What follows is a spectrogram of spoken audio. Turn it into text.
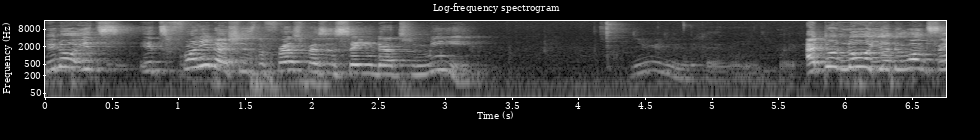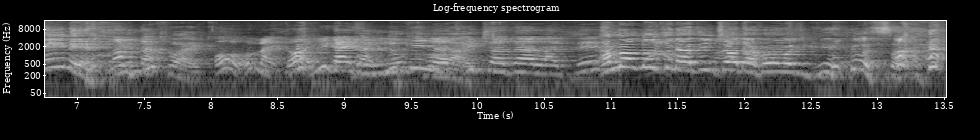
You know, it's it's funny that she's the first person saying that to me. you really look like mommy's boy. I don't know. You're the one saying it. Not You that. look like. Oh, oh my God! You guys are You look looking at like- each other like this. I'm not looking at each other.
